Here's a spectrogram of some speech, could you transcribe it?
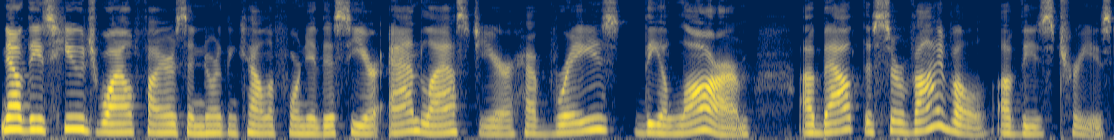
Now, these huge wildfires in Northern California this year and last year have raised the alarm about the survival of these trees.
